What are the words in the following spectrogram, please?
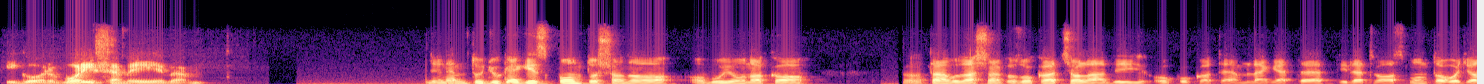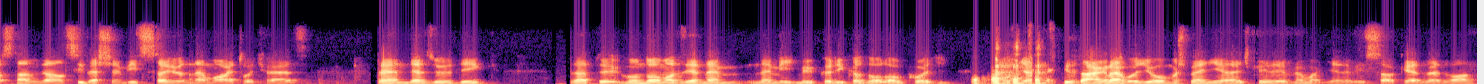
Igor Vori személyében. Ugye nem tudjuk egész pontosan a, a Bujónak a, a távozásának az okát, családi okokat emlegetett, illetve azt mondta, hogy aztán utána szívesen visszajönne majd, hogyha ez rendeződik. De hát gondolom azért nem, nem így működik a dolog, hogy mondják neki Zágrába, hogy jó, most menjél egy fél évre, majd gyere vissza, a kedved van.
